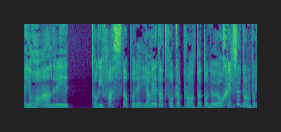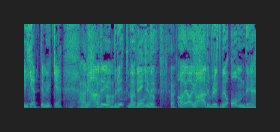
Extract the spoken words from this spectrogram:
Jag har aldrig tagit fasta på det. Jag vet att folk har pratat om det och jag har själv sett honom på jättemycket. Men jag har aldrig brytt mig om det. Ja, ja, jag har aldrig brytt mig om det.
